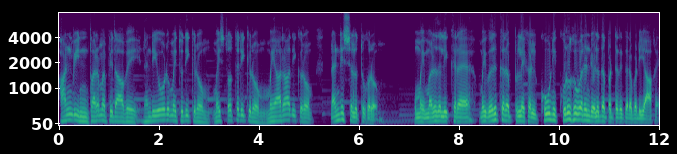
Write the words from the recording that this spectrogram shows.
அன்பின் பரமபிதாவே நன்றியோடு உமை துதிக்கிறோம் உமை ஸ்தோத்தரிக்கிறோம் உமை ஆராதிக்கிறோம் நன்றி செலுத்துகிறோம். உம்மை மறுதளிக்கிற உம்மை வெறுக்கிற பிள்ளைகள் கூனி குறுகுவர் என்று எழுதப்பட்டிருக்கிறபடியாக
